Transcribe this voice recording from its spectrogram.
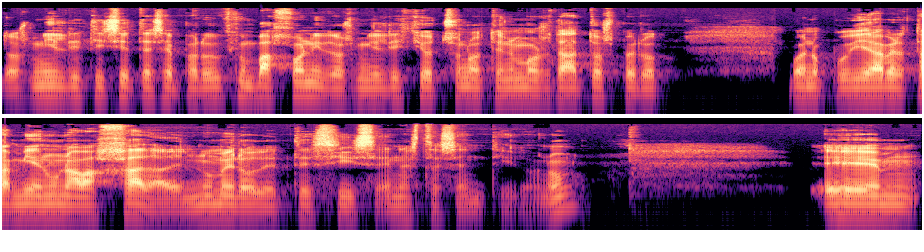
2017 se produce un bajón y 2018 no tenemos datos, pero bueno, pudiera haber también una bajada del número de tesis en este sentido. ¿no? Eh,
